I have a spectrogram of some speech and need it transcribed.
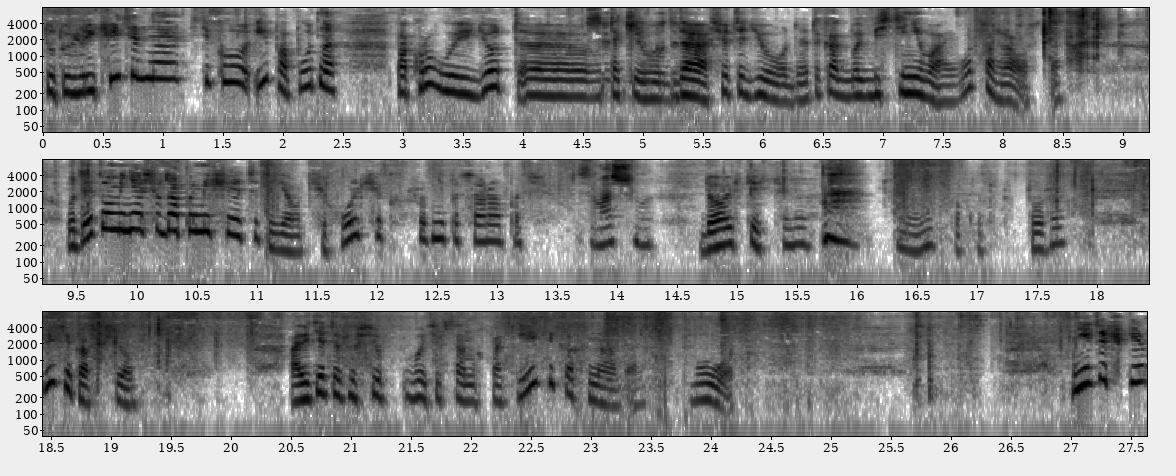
Тут увеличительное стекло. И попутно по кругу идет э, вот такие вот... Да, светодиоды. Это как бы бестеневая. Вот, пожалуйста. Вот это у меня сюда помещается. Это я вот чехольчик, чтобы не поцарапать. Сама шила? Да, естественно. Ну, какой-то тут тоже. Видите, как все? А ведь это же все в этих самых пакетиках надо. Вот. Ниточки.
